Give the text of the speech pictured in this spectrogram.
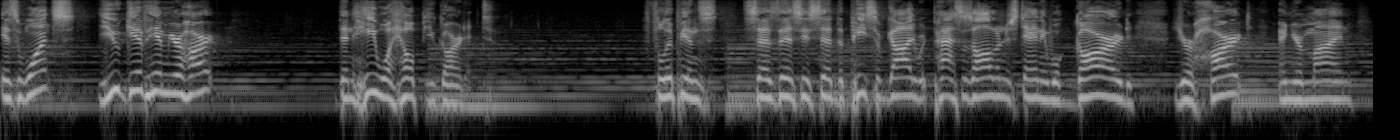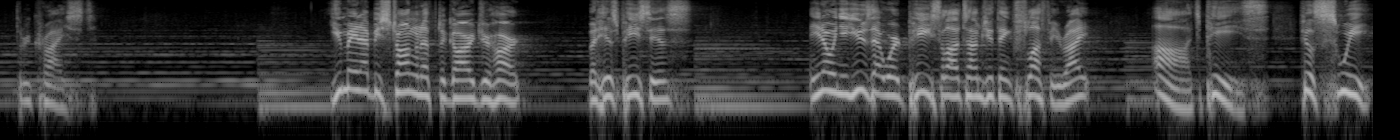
is once you give him your heart, then he will help you guard it. Philippians says this He said, The peace of God, which passes all understanding, will guard your heart and your mind through Christ. You may not be strong enough to guard your heart, but His peace is. You know, when you use that word peace, a lot of times you think fluffy, right? Ah, oh, it's peace. Feels sweet.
